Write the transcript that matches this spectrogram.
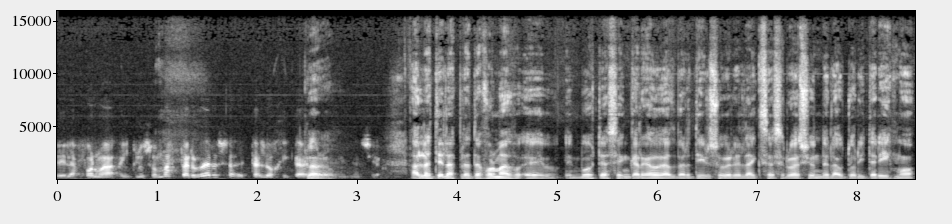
de la forma incluso más perversa de esta lógica de la dominación. Hablaste de las plataformas, eh, vos te has encargado de advertir sobre la exacerbación del autoritarismo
